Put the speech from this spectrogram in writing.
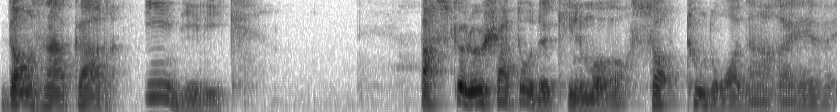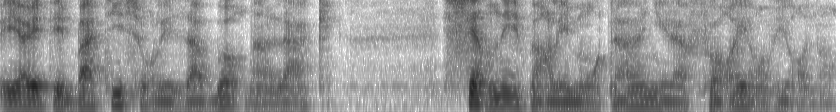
dans un cadre idyllique, parce que le château de Kilmore sort tout droit d'un rêve et a été bâti sur les abords d'un lac, cerné par les montagnes et la forêt environnante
